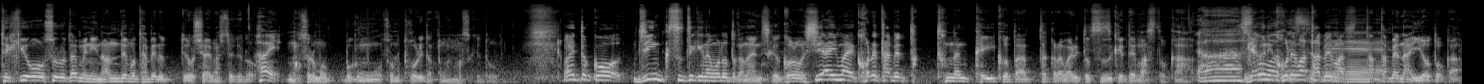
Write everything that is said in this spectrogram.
適応するために何でも食べるっておっしゃいましたけど、はい、まあそれも僕もその通りだと思いますけど。割とこうジンクス的なものとかないんですか？この試合前これ食べととなんかいいことあったから割と続けてますとか。あ逆にこれは食べます、ね、食べないよとか。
